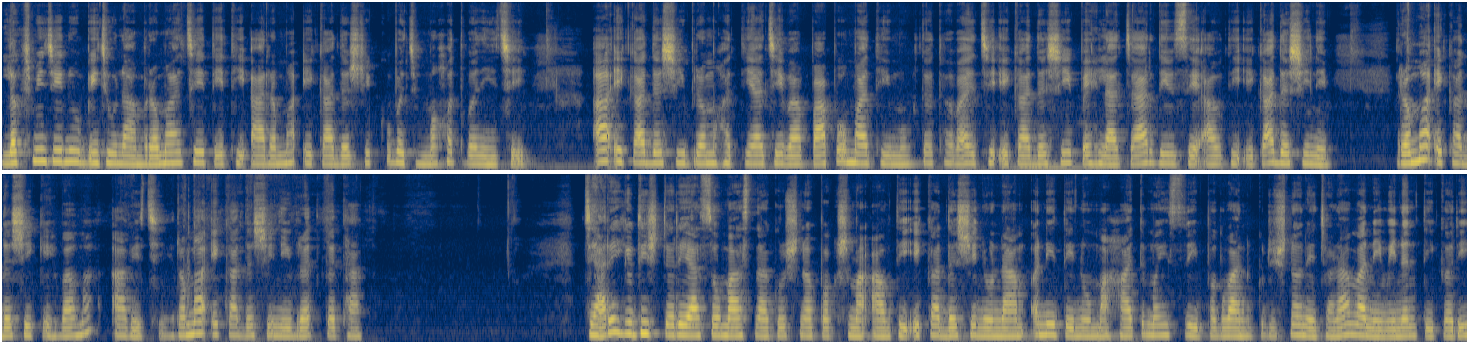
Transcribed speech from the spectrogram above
લક્ષ્મીજીનું બીજું નામ રમા છે. તેથી આ રમા એકાદશી ખૂબ જ મહત્ત્વની છે. આ એકાદશી બ્રહ્મહત્યા જેવા પાપોમાંથી મુક્ત થવાય છે. એકાદશી પહેલાં ચાર દિવસે આવતી એકાદશીને રમા એકાદશી કહેવામાં આવે છે. રમા એકાદશીની વ્રત કથા જ્યારે યુધિષ્ઠરે આસોમાસના કૃષ્ણ પક્ષમાં આવતી એકાદશીનું નામ અને તેનું મહાત્મય શ્રી ભગવાન કૃષ્ણને જણાવવાની વિનંતી કરી,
